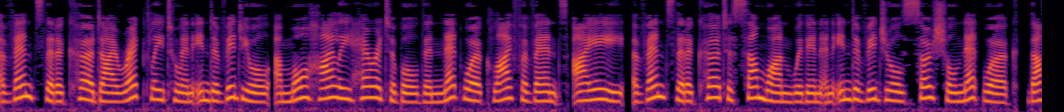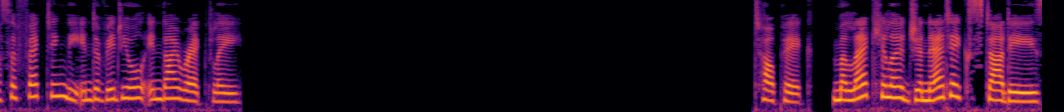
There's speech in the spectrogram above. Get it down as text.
events that occur directly to an individual are more highly heritable than network life events i.e., events that occur to someone within an individual's social network, thus affecting the individual indirectly. Molecular genetic studies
